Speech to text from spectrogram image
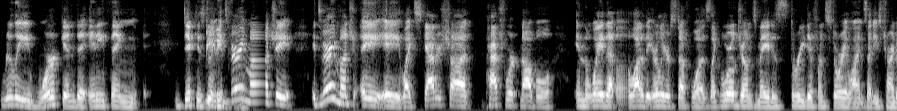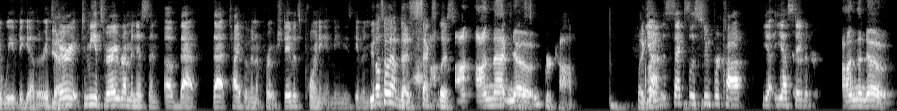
really work into anything Dick is doing. It's very much a. It's very much a a like scattershot patchwork novel in the way that a lot of the earlier stuff was. Like World Jones made is three different storylines that he's trying to weave together. It's Yeah. very to me, it's very reminiscent of that that type of an approach. David's pointing at me and he's giving. We also have the sexless. on, on that sexless note, super cop. Like Yeah, the sexless super cop. Yeah, yes, David. on the note,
